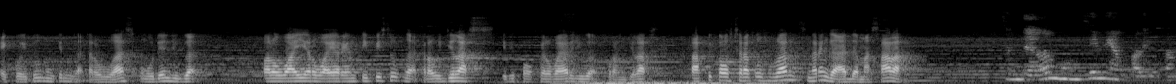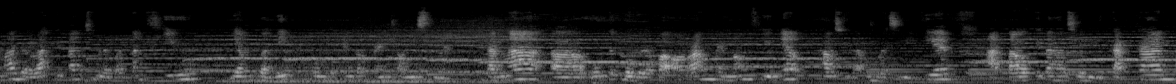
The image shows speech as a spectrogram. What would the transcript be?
Eko itu mungkin nggak terlalu luas. Kemudian juga kalau wire-wire yang tipis tuh nggak terlalu jelas, jadi profil wire juga kurang jelas. Tapi kalau secara keseluruhan sebenarnya nggak ada masalah. Kendala mungkin yang paling utama adalah kita harus mendapatkan view yang baik untuk intervensionisnya karena uh, untuk beberapa orang memang view-nya harus kita ubah sedikit atau kita harus lebih dekatkan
